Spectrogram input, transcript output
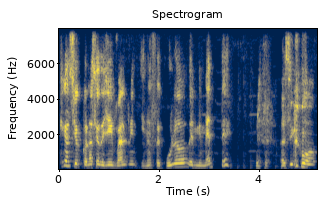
¿qué canción conoces de J Balvin? Y no fue culo de mi mente. Así como,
